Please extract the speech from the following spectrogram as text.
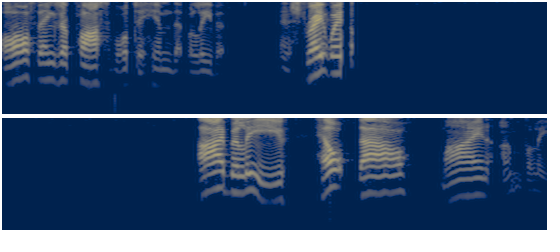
all things are possible to him that believeth. And straightway I believe, help thou mine unbelief.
